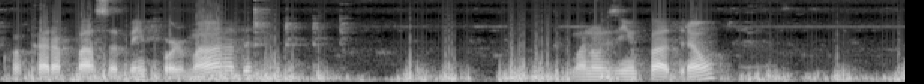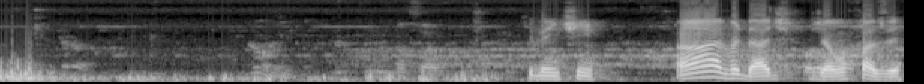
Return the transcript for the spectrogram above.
Com a carapaça bem formada. Camarãozinho padrão. Que dentinho. Ah, é verdade. Já vou fazer.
